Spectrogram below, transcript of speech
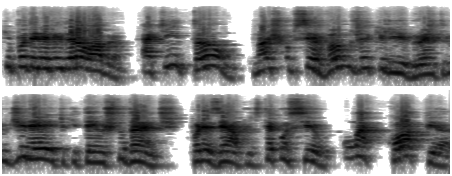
que poderia vender a obra. Aqui, então, nós observamos o equilíbrio entre o direito que tem o estudante, por exemplo, de ter consigo uma cópia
